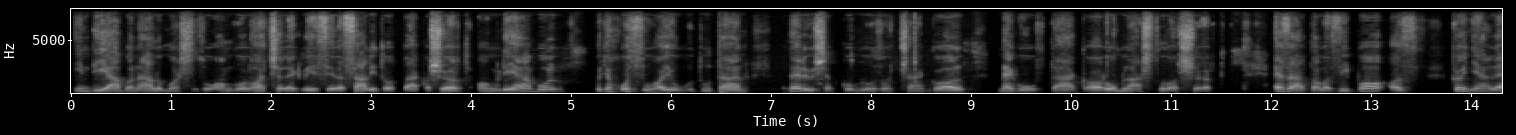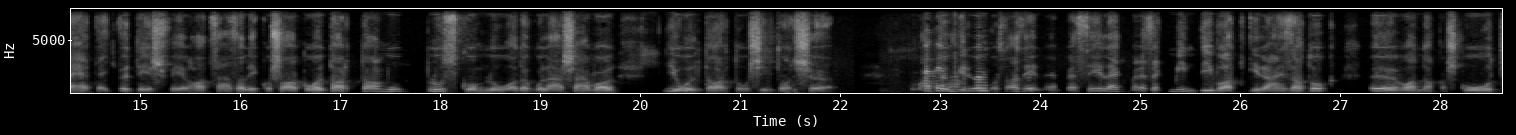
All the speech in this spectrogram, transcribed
Indiában állomásozó angol hadsereg részére szállították a sört Angliából, hogy a hosszú hajóút után az erősebb komlózottsággal megóvták a romlástól a sört. Ezáltal az IPA az könnyen lehet egy 5,5-6 százalékos alkoholtartalmú, plusz komló adagolásával jól tartósított sör. A hát többiről most azért nem beszélek, mert ezek mind divat irányzatok, vannak a skót,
